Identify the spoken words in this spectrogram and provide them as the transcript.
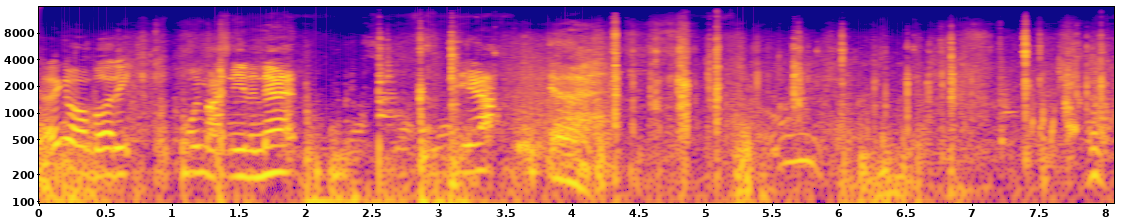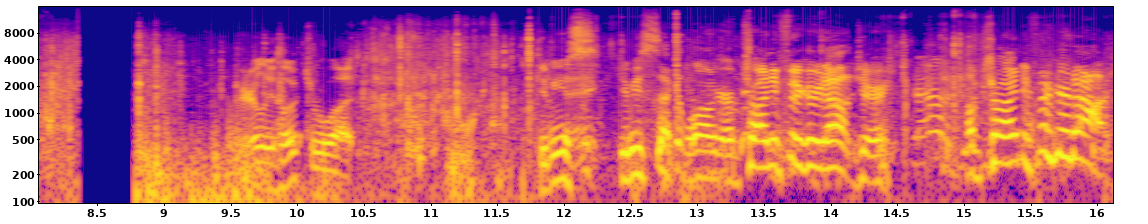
Hang on, buddy. We might need a net. Yeah. Yeah. Barely hooked or what? Give me a s- give me a second longer. I'm trying to figure it out, Jerry. I'm trying to figure it out.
